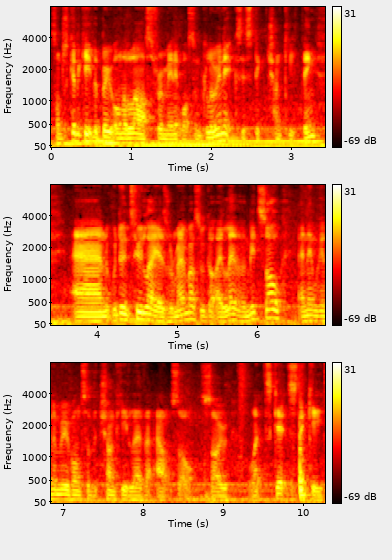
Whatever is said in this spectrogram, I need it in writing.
So I'm just gonna keep the boot on the last for a minute whilst I'm gluing it because it's a big chunky thing. And we're doing two layers, remember? So we've got a leather midsole and then we're gonna move on to the chunky leather outsole. So let's get sticky.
